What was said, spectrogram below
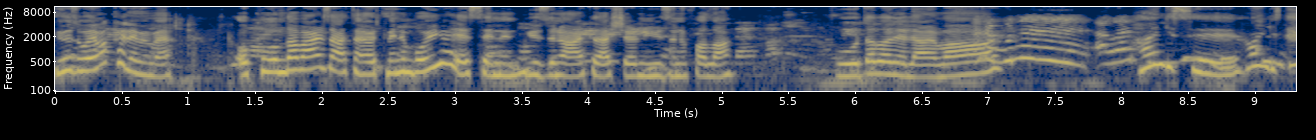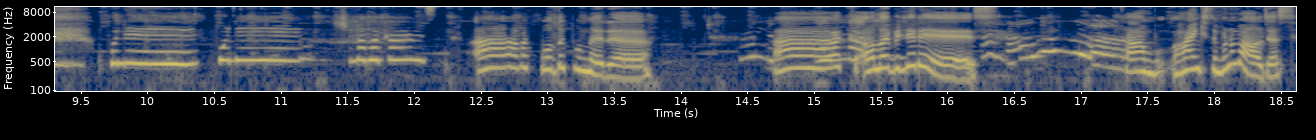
Yüz boyama kalemi mi? Okulunda var zaten. Öğretmenin boyuyor ya senin yüzünü, arkadaşlarının yüzünü falan. Burada da neler var? Hangisi? Hangisi? Bu ne? Bu ne? Şuna bakar mısın? Aa bak bulduk bunları. Aa bak alabiliriz. Tamam hangisini bunu mu alacağız?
